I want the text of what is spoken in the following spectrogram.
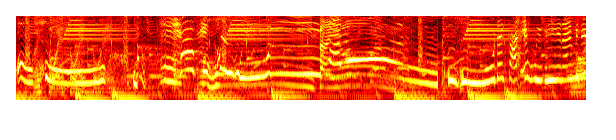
โอ้เฮ้ยโหสวยสวยสวยโอ้โห MVP นะพี่เน่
